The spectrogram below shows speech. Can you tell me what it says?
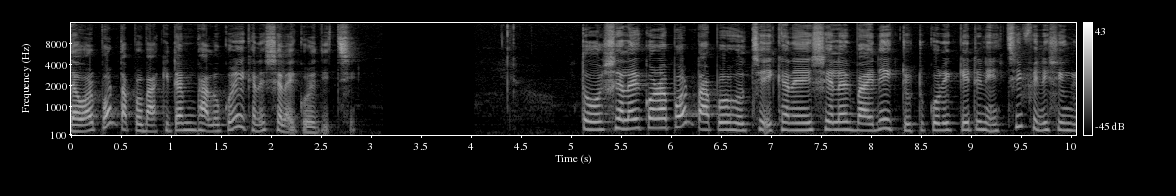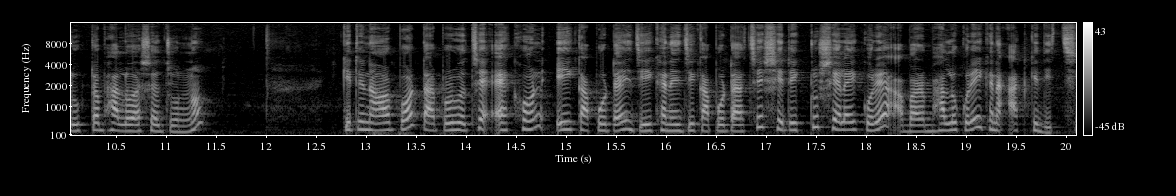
দেওয়ার পর তারপর বাকিটা আমি ভালো করে এখানে সেলাই করে দিচ্ছি। তো সেলাই করার পর তারপর হচ্ছে এখানে সেলাইয়ের বাইরে একটু একটু করে কেটে নিচ্ছি ফিনিশিং লুকটা ভালো আসার জন্য। কেটে নেওয়ার পর তারপর হচ্ছে এখন এই কাপড়টায় যে এখানে যে কাপড়টা আছে সেটা একটু সেলাই করে আবার ভালো করে এখানে আটকে দিচ্ছি।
